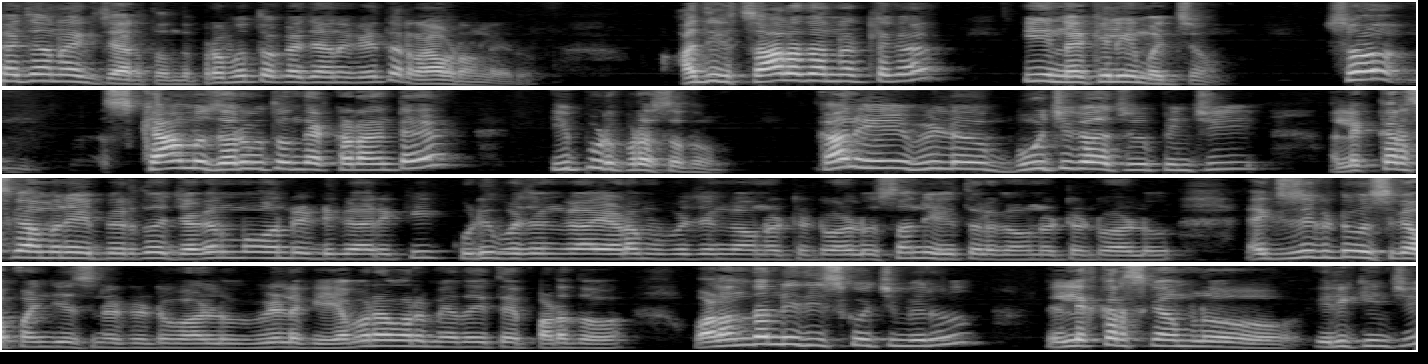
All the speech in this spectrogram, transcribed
ఖజానాకి చేరుతుంది? ప్రభుత్వ ఖజానాకి అయితే రావడం లేదు. అది చాలదన్నట్లుగా ఈ నకిలీ మద్యం. సో స్కామ్ జరుగుతుంది ఎక్కడ అంటే ఇప్పుడు ప్రస్తుతం. కానీ వీళ్ళు బూచిగా చూపించి లిక్కర్ స్కామ్ అనే పేరుతో జగన్మోహన్ రెడ్డి గారికి కుడి భుజంగా ఎడమ భుజంగా ఉన్నటువంటి వాళ్ళు సన్నిహితులుగా ఉన్నటువంటి వాళ్ళు ఎగ్జిక్యూటివ్స్గా పనిచేసినటువంటి వాళ్ళు వీళ్ళకి ఎవరెవరి మీద అయితే పడదో వాళ్ళందరినీ తీసుకొచ్చి మీరు లిక్కర్ స్కామ్లో ఇరికించి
